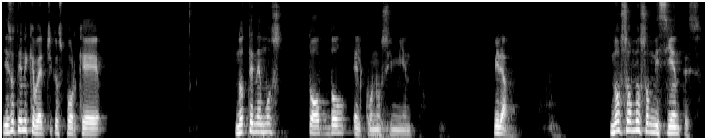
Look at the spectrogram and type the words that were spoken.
Y eso tiene que ver, chicos, porque no tenemos todo el conocimiento. Mira, no somos omniscientes.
